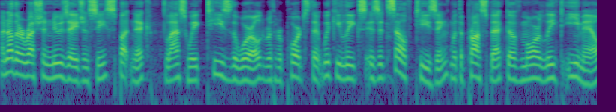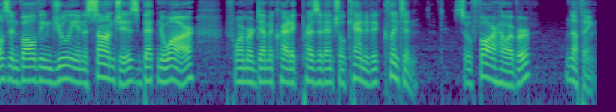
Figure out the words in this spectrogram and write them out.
Another Russian news agency, Sputnik, last week teased the world with reports that WikiLeaks is itself teasing with the prospect of more leaked emails involving Julian Assange's bete noire, former Democratic presidential candidate Clinton. So far, however, nothing.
